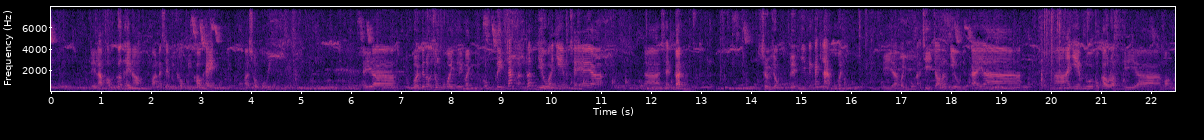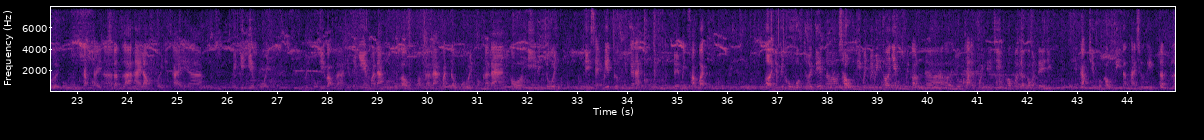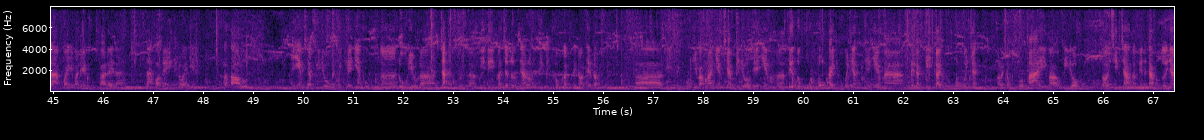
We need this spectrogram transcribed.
để làm ấm cơ thể nó và nó sẽ bị không bị khó khè và sổ mũi. Thì uh, với cái nội dung của mình thì mình cũng tin chắc là rất nhiều anh em sẽ uh, sẽ cần sử dụng đến những cái cách làm của mình. Thì uh, mình cũng đã chỉ cho rất nhiều những cái uh, uh, anh em nuôi bồ câu rồi. Thì uh, mọi người cũng cảm thấy là rất là hài lòng với những cái uh, cái kinh nghiệm của mình. Thì mình cũng hy vọng là những anh em mà đang nuôi bồ câu hoặc là đang bắt đầu nuôi hoặc là đang có ý định nuôi thì sẽ biết được những cái này để mình phòng bệnh. Ở những cái khu vực thời tiết nó xấu thì mình mới bị thôi nha. Chứ còn à, ở chuồng trại của mình thì chim không bao giờ có vấn đề gì. Những cặp chim của công ty tăng thái siêu thịt rất là khỏe và đẹp. Và đây là đang bỏ đẻ hết rồi anh em rất là to luôn anh em xem video của mình thì anh em cũng à, đủ hiểu là trại của mình là uy tín và chất lượng nhà rồi thì mình không cần phải nói thêm đâu. À, thì mình cũng hy vọng là anh em xem video thì anh em à, tiếp tục ủng hộ kênh của mình nhé. Thì anh em à, có thể đăng ký kênh ủng hộ mình này hoặc là cho mình một like vào video. Rồi xin chào tạm biệt tất cả mọi người nhé.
